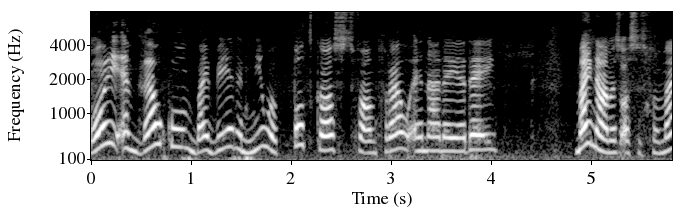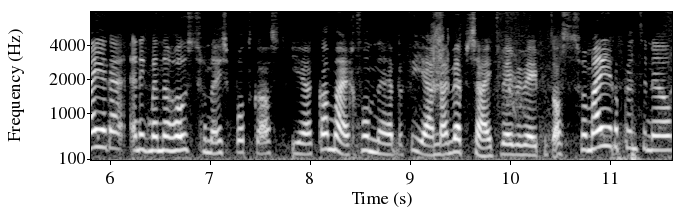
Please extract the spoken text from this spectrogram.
Hoi en welkom bij weer een nieuwe podcast van Vrouw en ADHD. Mijn naam is Astrid van Meijeren en ik ben de host van deze podcast. Je kan mij gevonden hebben via mijn website www.astridvanmeijeren.nl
